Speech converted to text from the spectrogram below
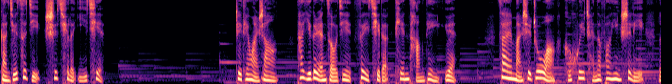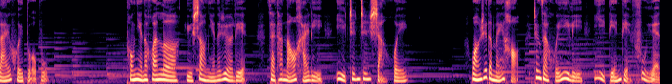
感觉自己失去了一切。这天晚上。他一个人走进废弃的天堂电影院，在满是蛛网和灰尘的放映室里来回踱步。童年的欢乐与少年的热烈，在他脑海里一帧帧闪回。往日的美好正在回忆里一点点复原，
